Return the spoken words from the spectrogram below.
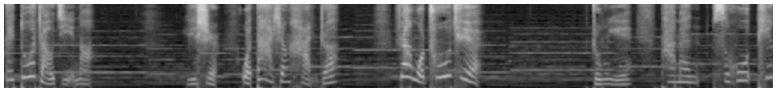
该多着急呢。于是我大声喊着：“让我出去！”终于，他们似乎听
